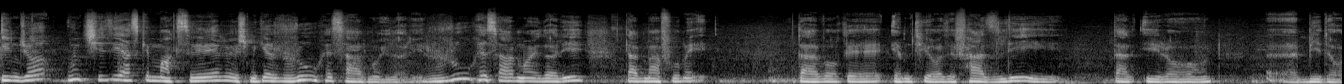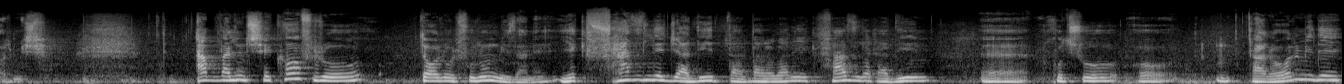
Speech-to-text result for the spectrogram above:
اینجا اون چیزی است که ماکس بهش میگه روح سرمایهداری. روح سرمایهداری در مفهوم در واقع امتیاز فضلی در ایران بیدار میشه. اولین شکاف رو دارالفنون می‌زنه. یک فضل جدید در برابر یک فضل قدیم خودش رو قرار میده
